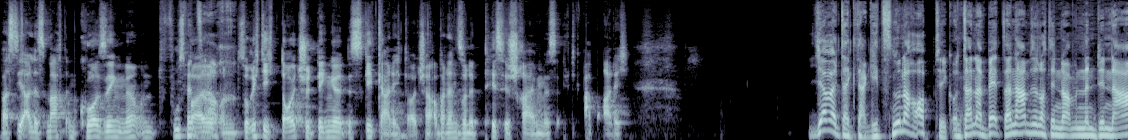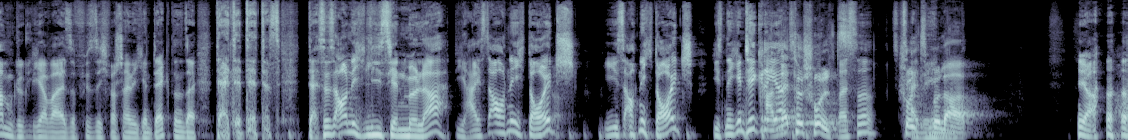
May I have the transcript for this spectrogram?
was sie alles macht im Chor singen ne? und Fußball und so richtig deutsche Dinge, das geht gar nicht deutscher. Aber dann so eine Pisse schreiben ist echt abartig. Ja, weil da, da geht's nur nach Optik. Und dann, dann haben sie noch den Namen, den Namen glücklicherweise für sich wahrscheinlich entdeckt und sagen, das, das, das ist auch nicht Lieschen Müller, die heißt auch nicht Deutsch, die ist auch nicht Deutsch, die ist nicht integriert. Annette Schulz. Weißt du? Schulz Müller. Ja. Oh.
